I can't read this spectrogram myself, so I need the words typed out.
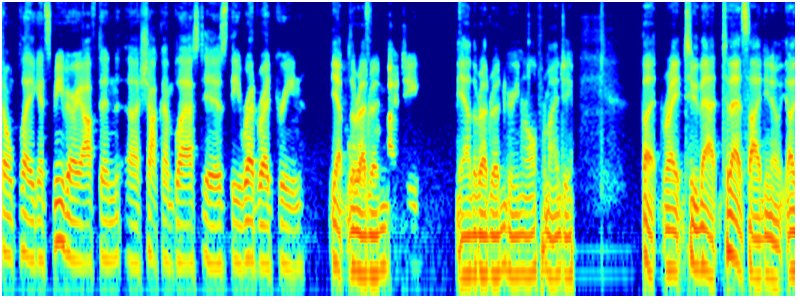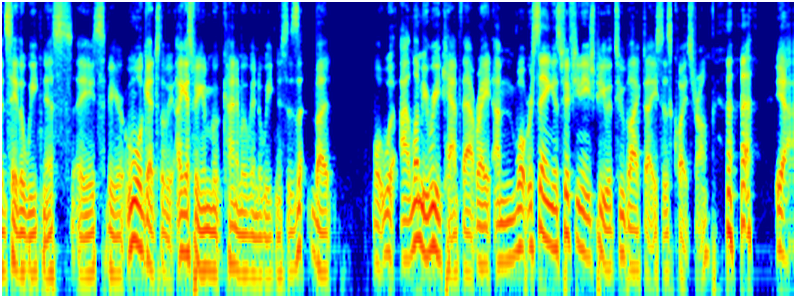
don't play against me very often, uh, shotgun blast is the red, red, green. Yep. The red, red. IG. Yeah, the red, red, green roll from IG. But right to that to that side, you know, I'd say the weakness, a severe. We'll get to the. I guess we can mo- kind of move into weaknesses, but well, uh, let me recap that. Right, um, what we're saying is 15 HP with two black dice is quite strong. Yeah.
